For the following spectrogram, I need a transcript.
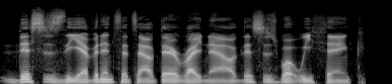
This is the evidence that's out there right now. This is what we think.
